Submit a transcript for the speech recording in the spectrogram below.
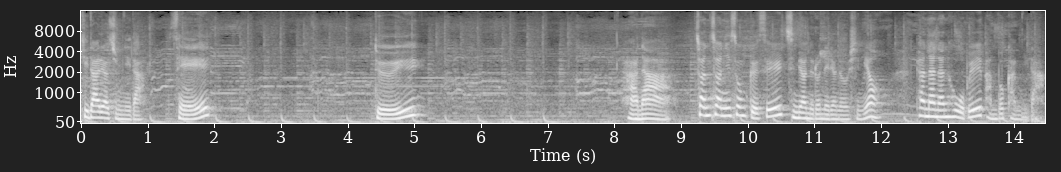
기다려줍니다. 셋, 둘, 하나. 천천히 손끝을 지면으로 내려놓으시며 편안한 호흡을 반복합니다.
